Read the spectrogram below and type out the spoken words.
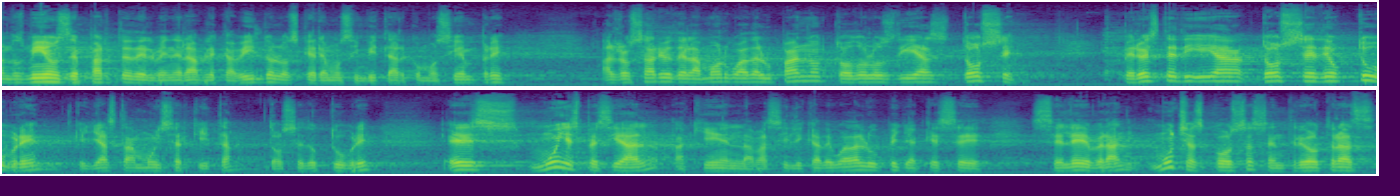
Hermanos míos, de parte del Venerable Cabildo, los queremos invitar, como siempre, al Rosario del Amor Guadalupano todos los días 12. Pero este día 12 de octubre, que ya está muy cerquita, 12 de octubre, es muy especial aquí en la Basílica de Guadalupe, ya que se celebran muchas cosas, entre otras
